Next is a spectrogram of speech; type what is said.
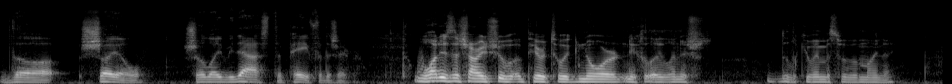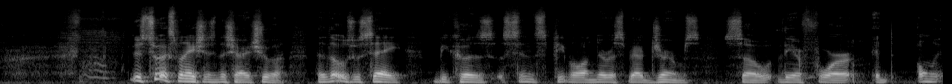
the shayel shaloi midas to pay for the shofar. What does the Shari Shuv appear to ignore Nicholai Linish, There's two explanations in the Shari Tshuva. There are those who say because since people are nervous about germs, so therefore it only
